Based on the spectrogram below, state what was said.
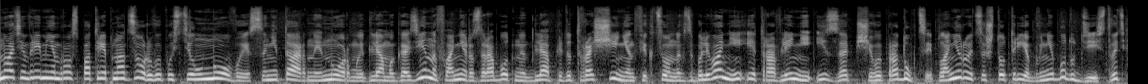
Ну а тем временем Роспотребнадзор выпустил новые санитарные нормы для магазинов. Они разработаны для предотвращения инфекционных заболеваний и отравлений из-за пищевой продукции. Планируется, что требования будут действовать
